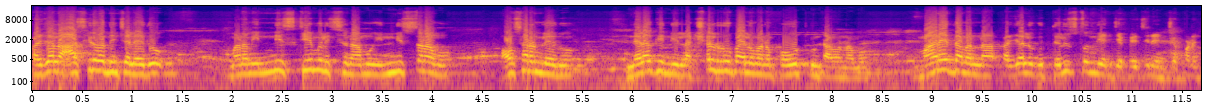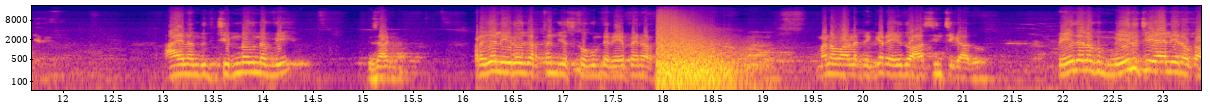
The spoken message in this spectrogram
ప్రజలు ఆశీర్వదించలేదు. మనం ఇన్ని స్కీములు ఇస్తున్నాము ఇన్ని ఇస్తున్నాము అవసరం లేదు. నెలకు ఇన్ని లక్షల రూపాయలు మనం పోగొట్టుకుంటామన్నాము మానేద్దామన్నా ప్రజలకు తెలుస్తుంది అని చెప్పేసి నేను చెప్పడం జరిగింది. ఆయన అందుకు చిరునవ్వు నవ్వి ప్రజలు ఈరోజు అర్థం చేసుకోకుంటే రేపైనా అర్థం మన వాళ్ళ దగ్గర ఏదో ఆశించి కాదు. పేదలకు మేలు చేయాలి అని ఒక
